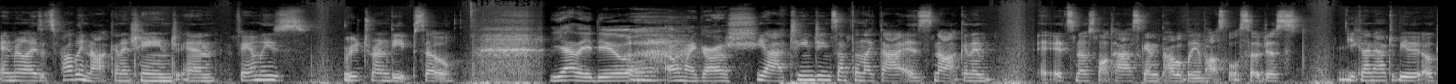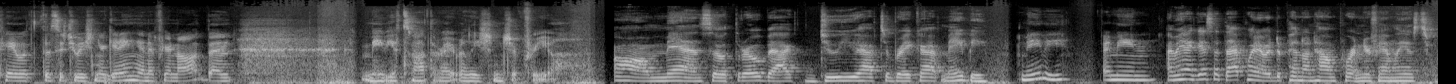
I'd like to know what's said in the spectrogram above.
and realize it's probably not going to change. And families' roots run deep. So, Yeah, they do. oh my gosh. yeah, changing something like that is not going to, it's no small task and probably impossible. So, just, you kind of have to be okay with the situation you're getting. And if you're not, then maybe it's not the right relationship for you. Oh man, so throwback. Do you have to break up? Maybe. Maybe. I mean, I mean, I guess at that point it would depend on how important your family is to,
